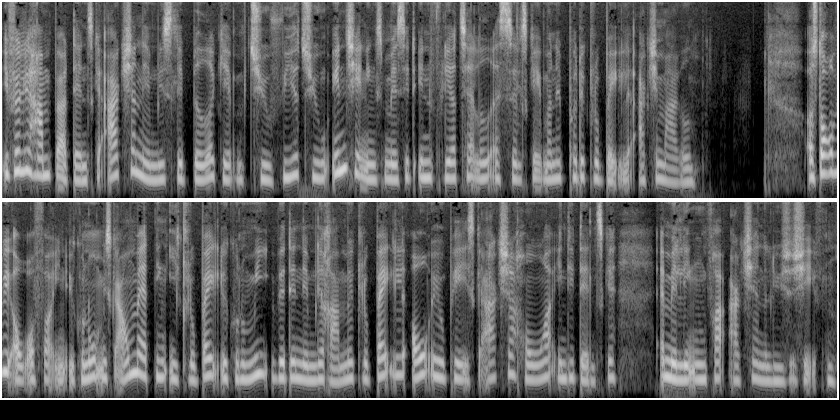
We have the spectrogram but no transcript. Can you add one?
Ifølge ham bør danske aktier nemlig slippe bedre gennem 2024 indtjeningsmæssigt end flertallet af selskaberne på det globale aktiemarked. Og står vi over for en økonomisk afmatning i global økonomi, vil det nemlig ramme globale og europæiske aktier hårdere end de danske, er meldingen fra aktieanalysechefen.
